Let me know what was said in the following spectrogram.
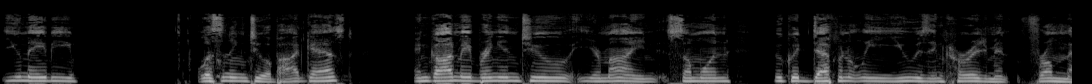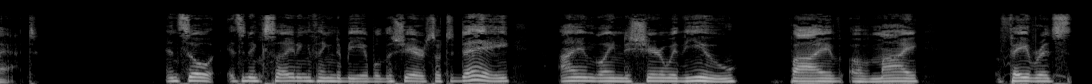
you may be listening to a podcast and God may bring into your mind someone who could definitely use encouragement from that. And so it's an exciting thing to be able to share. So today I am going to share with you five of my favorites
